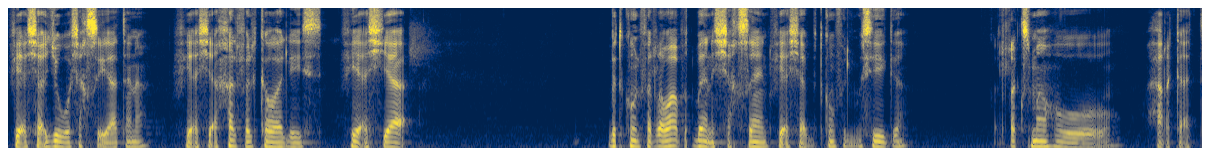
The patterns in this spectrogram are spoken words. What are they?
في أشياء جوا شخصياتنا في أشياء خلف الكواليس في أشياء بتكون في الروابط بين الشخصين في أشياء بتكون في الموسيقى. الرقص ما هو حركات.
